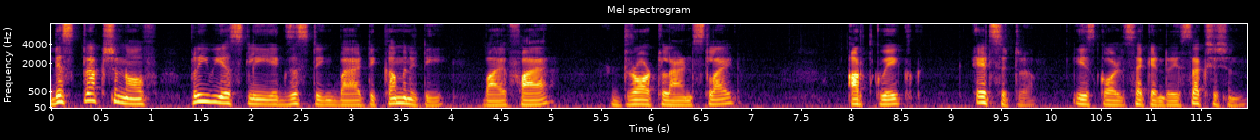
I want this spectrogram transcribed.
destruction of previously existing biotic community by fire, drought landslide, earthquake, etc., is called secondary succession.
